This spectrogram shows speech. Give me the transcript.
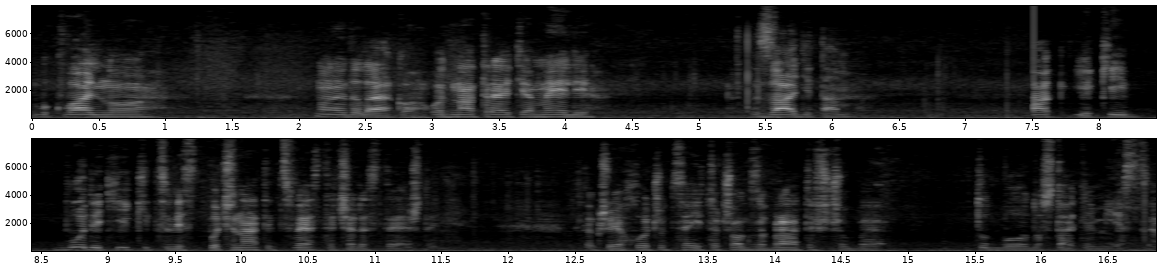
буквально ну, недалеко, одна третя милі ззаді там так, який буде тільки цвіст, починати цвести через тиждень. Так що я хочу цей точок забрати, щоб тут було достатньо місця.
